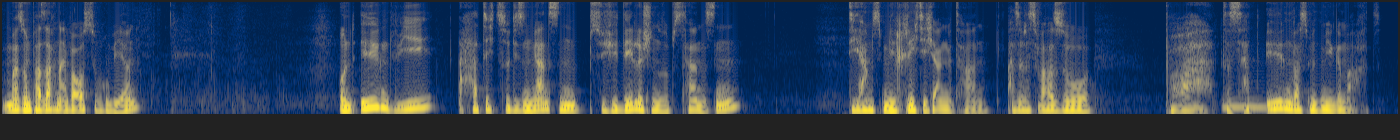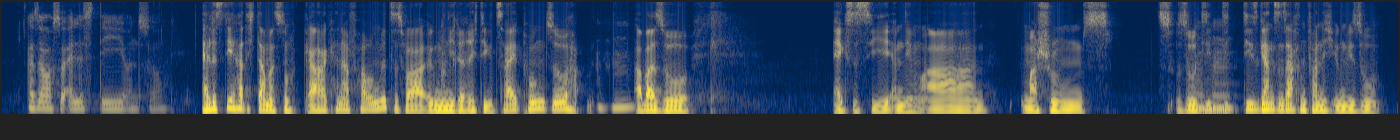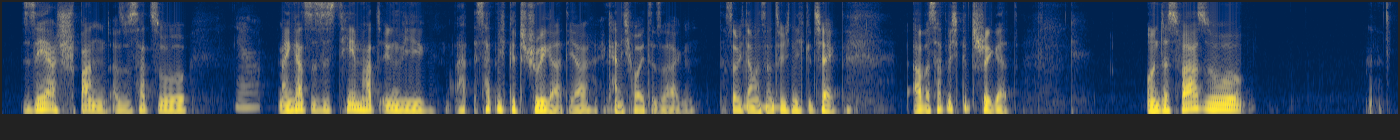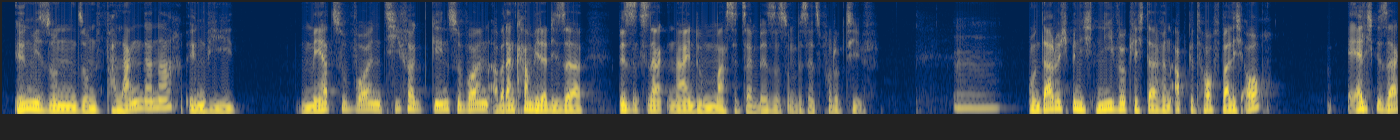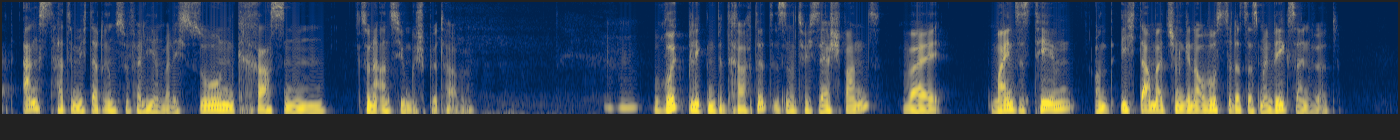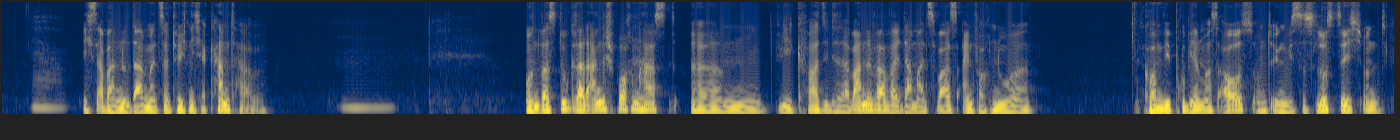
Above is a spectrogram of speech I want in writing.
mal so ein paar Sachen einfach auszuprobieren. Und irgendwie hatte ich zu diesen ganzen psychedelischen Substanzen, die haben es mir richtig angetan. Also das war so, boah, das hat Mhm. irgendwas mit mir gemacht. Also auch so LSD und so. LSD hatte ich damals noch gar keine Erfahrung mit. Das war irgendwie nie der richtige Zeitpunkt so. Mhm. Aber so Ecstasy, MDMA, Mushrooms, so die, Mhm. die, diese ganzen Sachen fand ich irgendwie so sehr spannend. Also es hat so, Ja. mein ganzes System hat irgendwie, es hat mich getriggert, ja, kann ich heute sagen. Das habe ich damals Mhm. natürlich nicht gecheckt. Aber es hat mich getriggert. Und das war so irgendwie so ein, so ein Verlangen danach, irgendwie mehr zu wollen, tiefer gehen zu wollen. Aber dann kam wieder dieser Business gesagt, nein, du machst jetzt dein Business und bist jetzt produktiv. Mhm. Und dadurch bin ich nie wirklich darin abgetaucht, weil ich auch, ehrlich gesagt, Angst hatte, mich darin zu verlieren, weil ich so einen krassen, so eine Anziehung gespürt habe. Mhm. Rückblickend betrachtet ist es natürlich sehr spannend, weil mein System und ich damals schon genau wusste, dass das mein Weg sein wird. Ja. Ich es aber nun damals natürlich nicht erkannt habe. Mhm. Und was du gerade angesprochen hast, ähm, wie quasi dieser Wandel war, weil damals war es einfach nur, komm, wir probieren was aus und irgendwie ist es lustig und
